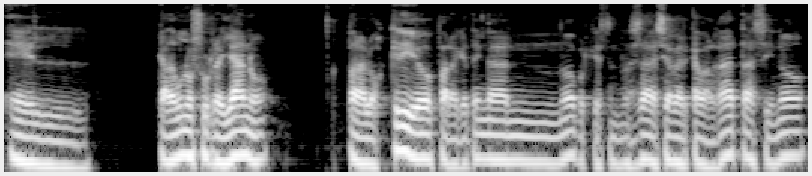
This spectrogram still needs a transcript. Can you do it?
el, cada uno su rellano para los críos, para que tengan, ¿no? Porque no se sabe si va a haber cabalgatas, si no,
